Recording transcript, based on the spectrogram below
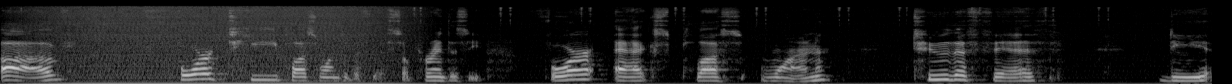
of 4t plus 1 to the fifth. So parenthesis, 4x plus 1 to the fifth dx.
